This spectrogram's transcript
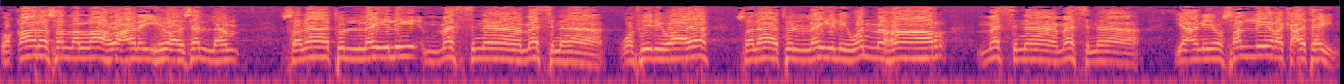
وقال صلى الله عليه وسلم صلاة الليل مثنى مثنى وفي رواية صلاة الليل والنهار مثنى مثنى يعني يصلي ركعتين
